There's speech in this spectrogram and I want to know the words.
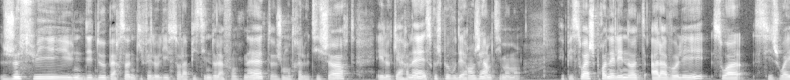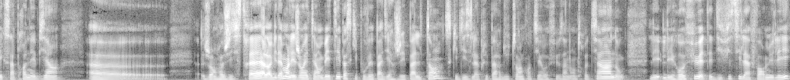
je suis une des deux personnes qui fait le livre sur la piscine de la Fontenette. Je montrais le t-shirt et le carnet. Est-ce que je peux vous déranger un petit moment? Et puis soit je prenais les notes à la volée, soit si je voyais que ça prenait bien, j'enregistrais. Alors évidemment, les gens étaient embêtés parce qu'ils ne pouvaient pas dire j'ai pas le temps, ce qu'ils disent la plupart du temps quand ils refusent un entretien. Donc les, refus étaient difficiles à formuler.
